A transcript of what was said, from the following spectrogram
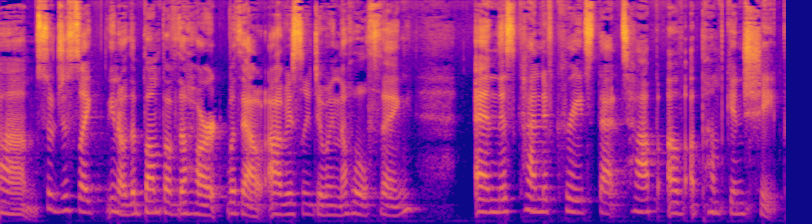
Um, so just like, you know, the bump of the heart without obviously doing the whole thing. And this kind of creates that top of a pumpkin shape.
